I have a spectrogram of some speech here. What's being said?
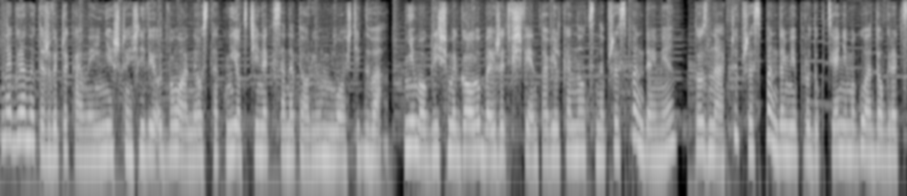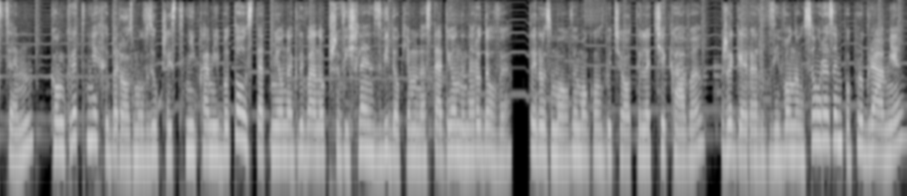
nagrano też wyczekany i nieszczęśliwie odwołany ostatni odcinek Sanatorium Miłości 2. Nie mogliśmy go obejrzeć w święta wielkanocne przez pandemię, to znaczy przez pandemię produkcja nie mogła dograć scen, konkretnie chyba rozmów z uczestnikami, bo to ostatnio nagrywano przy Wiśle z widokiem na Stadion Narodowy. Te rozmowy mogą być o tyle ciekawe, że Gerard z Iwoną są razem po programie,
